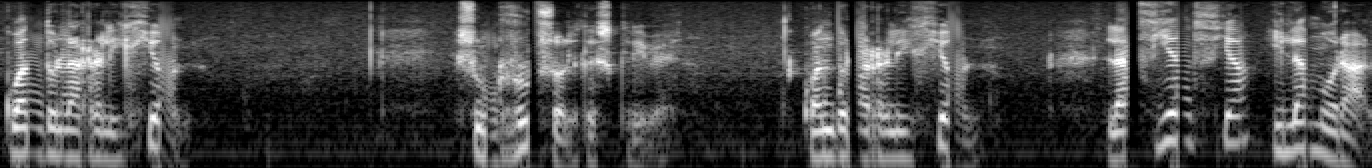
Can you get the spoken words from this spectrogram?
cuando la religión, es un ruso el que escribe, cuando la religión, la ciencia y la moral,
